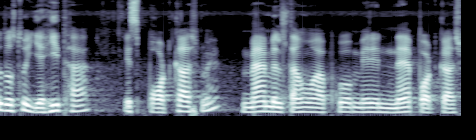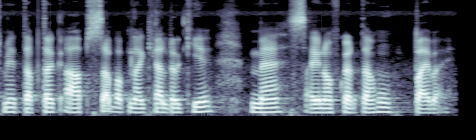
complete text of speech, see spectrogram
तो दोस्तों, यही था इस पॉडकास्ट में। मैं मिलता हूँ आपको मेरे नए पॉडकास्ट में। तब तक आप सब अपना ख्याल रखिए। मैं साइन ऑफ़ करता हूँ। बाय बाय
